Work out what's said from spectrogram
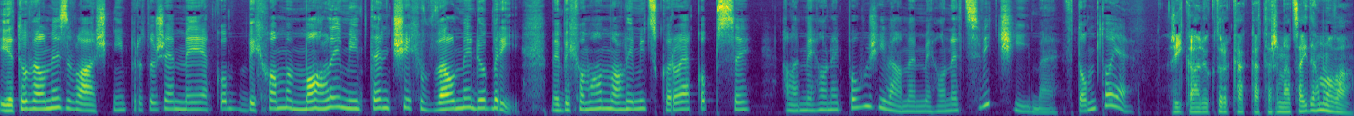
je to velmi zvláštní, protože my jako bychom mohli mít ten čich velmi dobrý. My bychom ho mohli mít skoro jako psy ale my ho nepoužíváme, my ho necvičíme. V tom to je. Říká doktorka Kateřina Cajdhamlová.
